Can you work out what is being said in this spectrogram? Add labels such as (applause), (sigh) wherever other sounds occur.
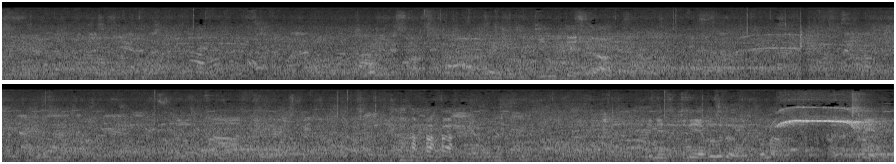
(laughs) ini ini apa tu? Pernah. Ayat straight.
